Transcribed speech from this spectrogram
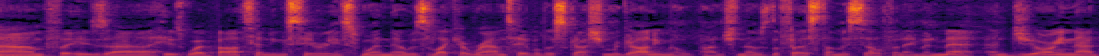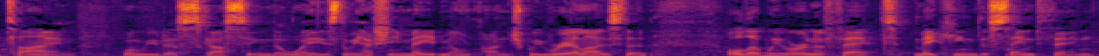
um, for his uh, his web bartending series. When there was like a roundtable discussion regarding Milk Punch, and that was the first time myself and Eamon met. And during that time, when we were discussing the ways that we actually made Milk Punch, we realized that although we were in effect making the same thing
